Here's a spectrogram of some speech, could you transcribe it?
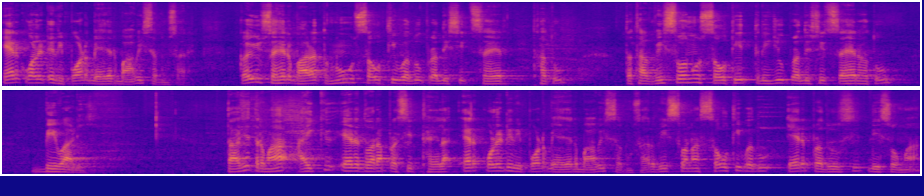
એર ક્વોલિટી રિપોર્ટ બે હજાર બાવીસ અનુસાર કયું શહેર ભારતનું સૌથી વધુ પ્રદૂષિત શહેર હતું તથા વિશ્વનું સૌથી ત્રીજું પ્રદૂષિત શહેર હતું ભિવાડી? તાજેતરમાં આઈક્યુ એર દ્વારા પ્રસિદ્ધ થયેલા એર ક્વોલિટી રિપોર્ટ બે હજાર બાવીસ અનુસાર વિશ્વના સૌથી વધુ એર પ્રદૂષિત દેશોમાં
